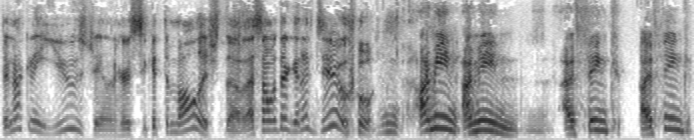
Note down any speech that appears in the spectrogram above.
they're not going to use Jalen Hurts to get demolished, though. That's not what they're going to do. I mean, I mean, I think I think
